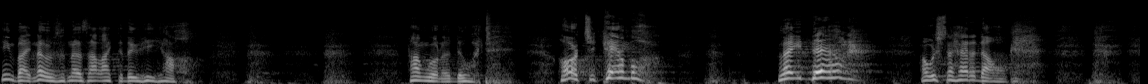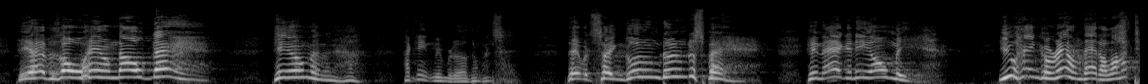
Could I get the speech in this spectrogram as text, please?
Anybody knows knows I like to do hee haw. I'm going to do it. Archie Campbell laid down. I wish I had a dog. He had his old hound dog there. Him and uh, I can't remember the other ones. They would say, gloom, doom, despair, in agony on me. You hang around that a lot,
